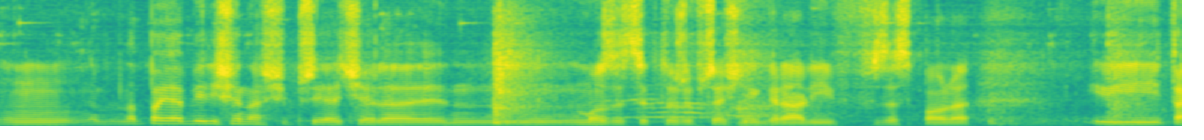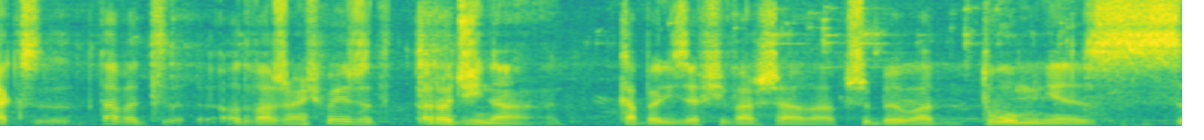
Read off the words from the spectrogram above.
Mm, No, pojawili się nasi przyjaciele, mm, muzycy, którzy wcześniej grali w zespole i tak nawet odważyłem się powiedzieć, że rodzina kapeli ze wsi Warszawa przybyła tłumnie z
